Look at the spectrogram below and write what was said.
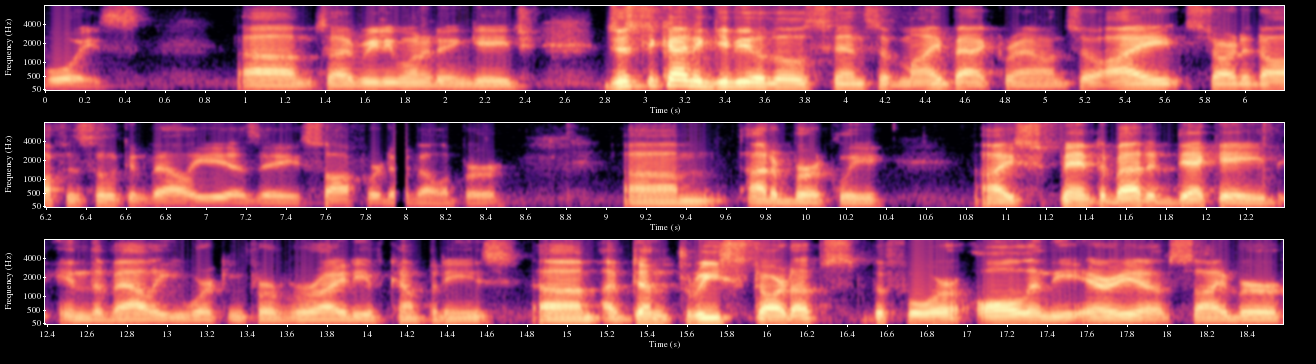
voice. Um, so I really wanted to engage. Just to kind of give you a little sense of my background. So I started off in Silicon Valley as a software developer um, out of Berkeley. I spent about a decade in the Valley working for a variety of companies. Um, I've done three startups before, all in the area of cyber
